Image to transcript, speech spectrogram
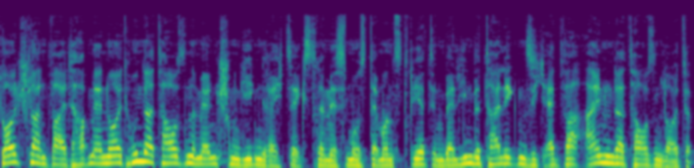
Deutschlandweit haben erneut Hunderttausende Menschen gegen Rechtsextremismus demonstriert. In Berlin beteiligten sich etwa 100.000 Leute.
